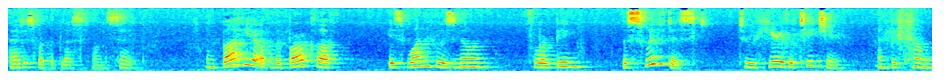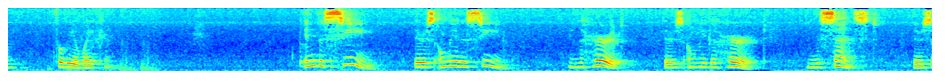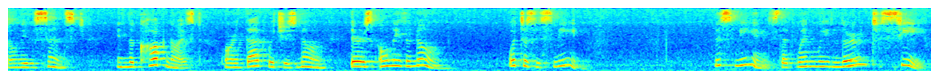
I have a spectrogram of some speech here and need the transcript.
That is what the Blessed One said. And Bahiya of the bark cloth is one who is known for being the swiftest to hear the teaching and become fully awakened. In the seen, there is only the seen. In the heard, there is only the heard. In the sensed, there is only the sensed. In the cognized, or in that which is known, there is only the known. What does this mean? This means that when we learn to see,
